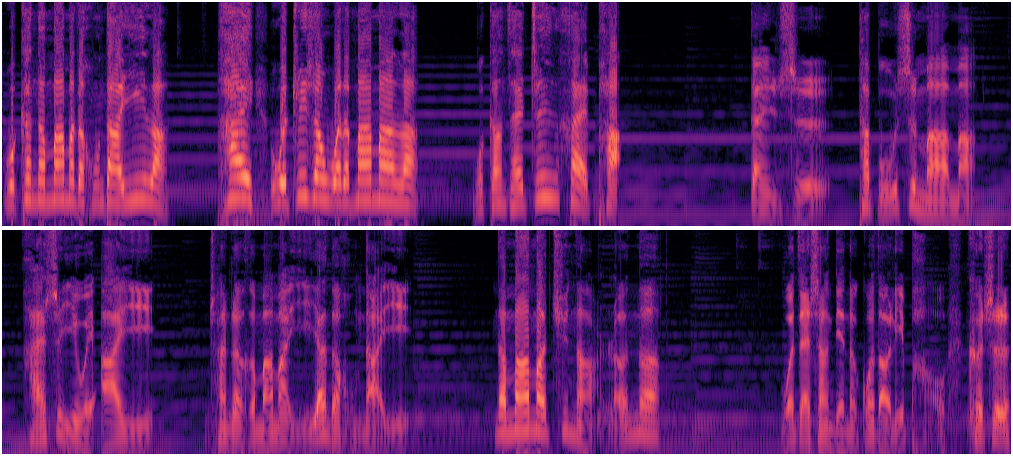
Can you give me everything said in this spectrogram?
我看到妈妈的红大衣了，嗨，我追上我的妈妈了。我刚才真害怕，但是。她不是妈妈，还是一位阿姨，穿着和妈妈一样的红大衣。那妈妈去哪儿了呢？我在商店的过道里跑，可是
